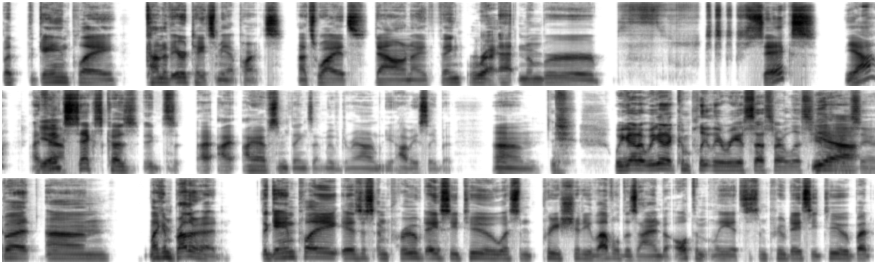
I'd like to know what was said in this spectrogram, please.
but the gameplay kind of irritates me at parts. That's why it's down, I think, right. at number six. Yeah, I Yeah. think six because it's I, I I have some things that moved around, obviously, but um we gotta we gotta completely reassess our list here yeah, pretty soon. but um like in Brotherhood, the gameplay is just improved AC2 with some pretty shitty level design, but ultimately it's just improved AC2. But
